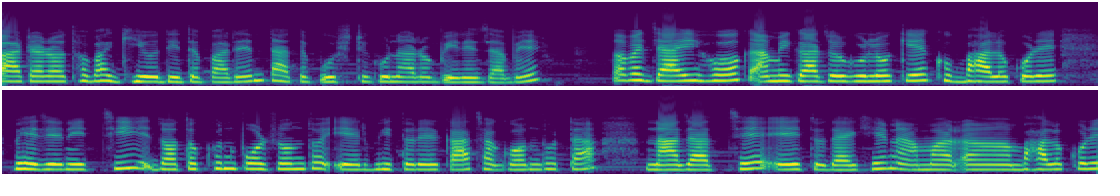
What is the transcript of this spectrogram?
বাটার অথবা ঘিও দিতে পারেন, তাতে পুষ্টিগুণ আরও বেড়ে যাবে। তবে যাই হোক, আমি গাজরগুলোকে খুব ভালো করে ভেজে নিচ্ছি। যতক্ষণ পর্যন্ত এর ভিতরের কাঁচা গন্ধটা না যাচ্ছে, এই তো দেখেন আমার ভালো করে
